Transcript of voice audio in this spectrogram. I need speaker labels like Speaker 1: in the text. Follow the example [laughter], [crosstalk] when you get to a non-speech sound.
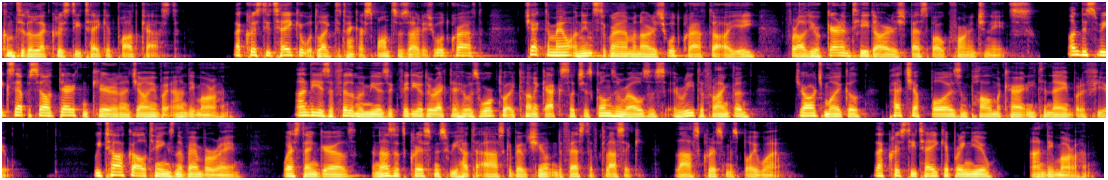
Speaker 1: Welcome to the Let Christy Take It podcast. Let Christy Take It would like to thank our sponsors, Irish Woodcraft. Check them out on Instagram and irishwoodcraft.ie for all your guaranteed Irish bespoke furniture needs. On this week's episode, Derek and Kieran are joined by Andy Morahan. Andy is a film and music video director who has worked with iconic acts such as Guns N' Roses, Aretha Franklin, George Michael, Pet Shop Boys, and Paul McCartney, to name but a few. We talk all things November Rain, West End Girls, and as it's Christmas, we had to ask about shooting the festive classic Last Christmas by Wham. Let Christy Take It bring you Andy Morahan.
